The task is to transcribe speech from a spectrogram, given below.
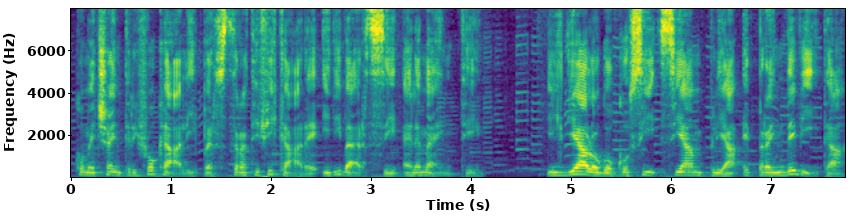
come centri focali per stratificare i diversi elementi. Il dialogo così si amplia e prende vita.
